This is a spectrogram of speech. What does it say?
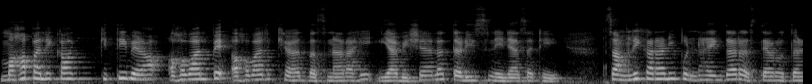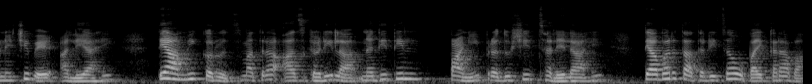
महापालिका किती वेळा अहवाल पे अहवाल खेळत बसणार आहे या विषयाला तडीस नेण्यासाठी? सांगलीकरांनी पुन्हा एकदा रस्त्यावर उतरण्याची वेळ आली आहे. ते आम्ही करूच मात्र आज घडीला नदीतील पाणी प्रदूषित झालेलं आहे. त्यावर तातडीचा उपाय करावा.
